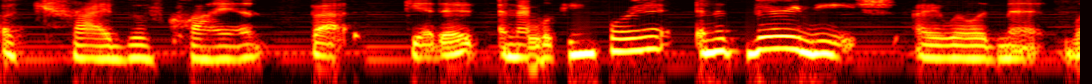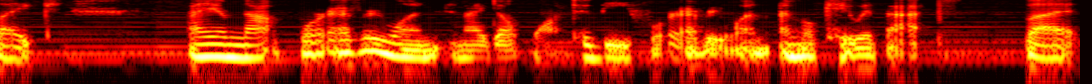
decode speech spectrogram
a tribe of clients that get it and are looking for it. And it's very niche, I will admit. Like, I am not for everyone and I don't want to be for everyone. I'm okay with that. But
